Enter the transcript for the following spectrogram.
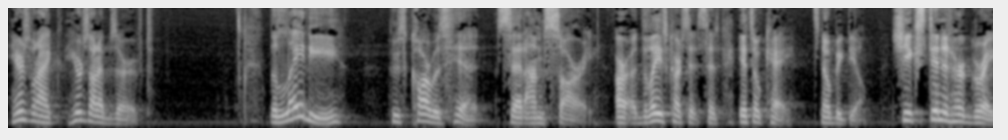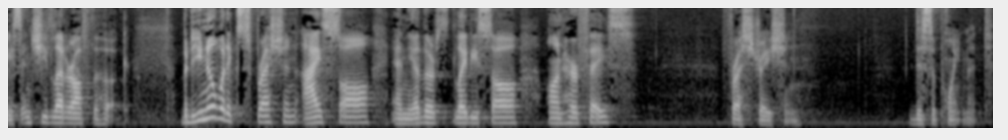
Here's what I, here's what I observed. The lady whose car was hit said, I'm sorry. Or uh, the lady's car said, said, It's okay. It's no big deal. She extended her grace and she let her off the hook. But do you know what expression I saw and the other lady saw on her face? Frustration disappointment,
